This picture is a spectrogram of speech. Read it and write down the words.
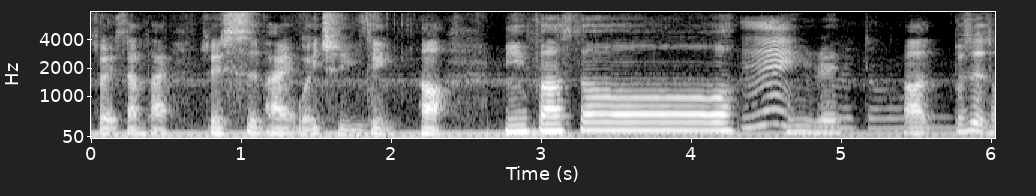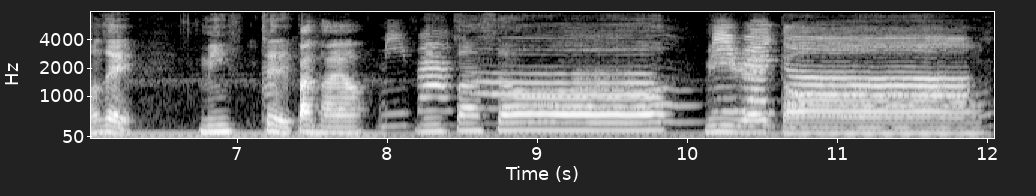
所以三拍，所以四拍维持一定。啊，咪发嗦，咪瑞哆，啊不是从这里咪这里半拍哦，咪发嗦，咪瑞哆。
